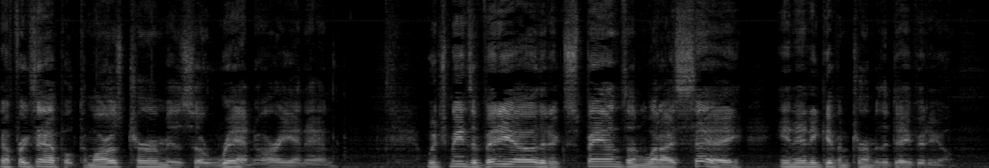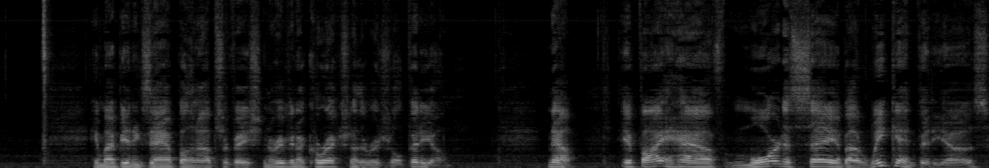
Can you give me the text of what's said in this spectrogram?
Now, for example, tomorrow's term is a RENN, R-E-N-N, which means a video that expands on what I say in any given term of the day video. It might be an example, an observation, or even a correction of the original video. Now, if I have more to say about weekend videos,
